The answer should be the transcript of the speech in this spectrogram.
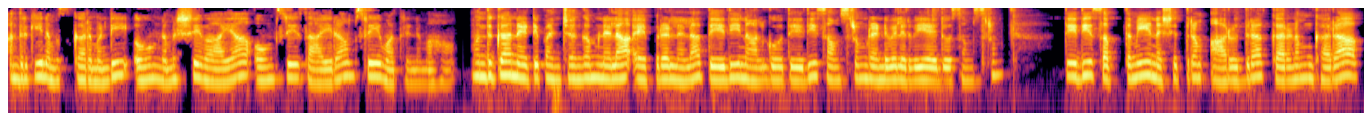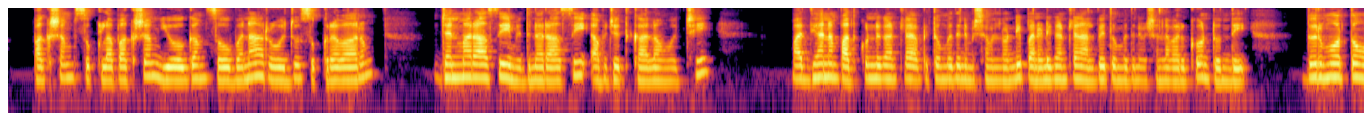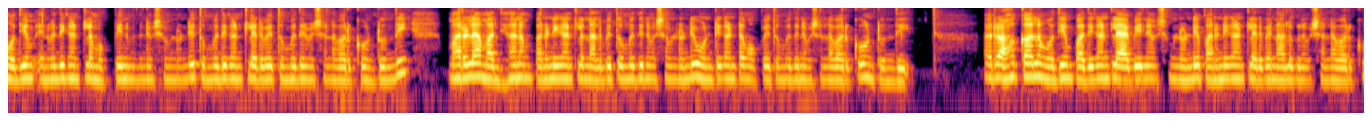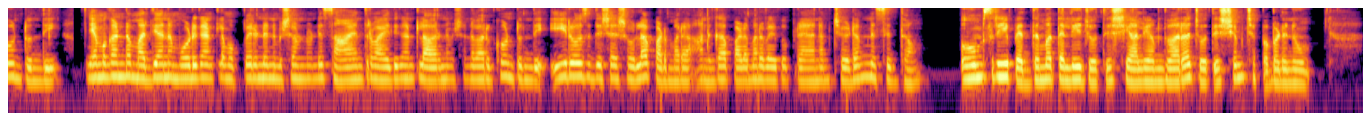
అందరికీ నమస్కారం అండి ఓం నమ శివాయ. ఓం శ్రీ సాయిరాం. శ్రీ మాత్రి నమ. ముందుగా నేటి పంచాంగం నెల ఏప్రిల్ నెల తేదీ నాలుగో తేదీ సంవత్సరం రెండు వేల ఇరవై ఐదో సంవత్సరం. తేదీ సప్తమి నక్షత్రం ఆరుద్ర కరణం ఘర పక్షం శుక్లపక్షం యోగం శోభన రోజు శుక్రవారం. జన్మరాశి మిథున రాశి అభిజిత్ కాలం వచ్చి మధ్యాహ్నం పదకొండు గంటల యాభై తొమ్మిది నిమిషం నుండి పన్నెండు గంటల నలభై తొమ్మిది నిమిషాల వరకు ఉంటుంది. దుర్ముహూర్తం ఉదయం ఎనిమిది గంటల ముప్పై ఎనిమిది నిమిషం నుండి తొమ్మిది గంటల ఇరవై తొమ్మిది నిమిషాల వరకు ఉంటుంది. మరలా మధ్యాహ్నం పన్నెండు గంటల నలభై తొమ్మిది నిమిషం నుండి ఒంటి గంట ముప్పై తొమ్మిది నిమిషాల వరకు ఉంటుంది. రాహుకాలం ఉదయం పది గంటల యాభై నిమిషం నుండి పన్నెండు గంటల ఇరవై నాలుగు నిమిషాల వరకు ఉంటుంది. యమగండం మధ్యాహ్నం మూడు గంటల ముప్పై రెండు నిమిషం నుండి సాయంత్రం ఐదు గంటల ఆరు నిమిషాల వరకు ఉంటుంది. ఈ రోజు దిశ శూల పడమర అనగా పడమర వైపు ప్రయాణం చేయడం నిషిద్ధం. ఓం శ్రీ పెద్దమ్మ తల్లి జ్యోతిష్యాలయం ద్వారా జ్యోతిష్యం చెప్పబడును.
